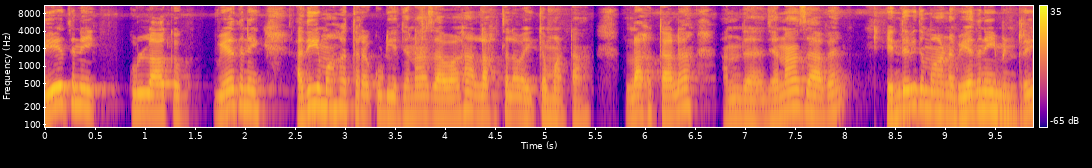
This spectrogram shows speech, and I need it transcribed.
வேதனைக்குள்ளாக்க வேதனை அதிகமாக தரக்கூடிய ஜனாசாவாக அல்லாஹாலா வைக்க மாட்டான். அல்லாஹாலா அந்த ஜனாசாவை எந்த விதமான வேதனையுமின்றி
